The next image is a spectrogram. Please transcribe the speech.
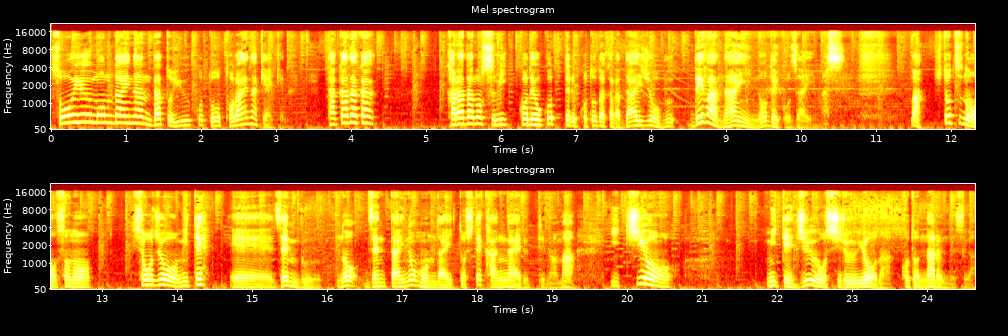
そういう問題なんだということを捉えなきゃいけない。たかだか体の隅っこで起こってることだから大丈夫ではないのでございます。まあ一つのその症状を見て、えー、全部の全体の問題として考えるっていうのはまあ一を見て10を知るようなことになるんですが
